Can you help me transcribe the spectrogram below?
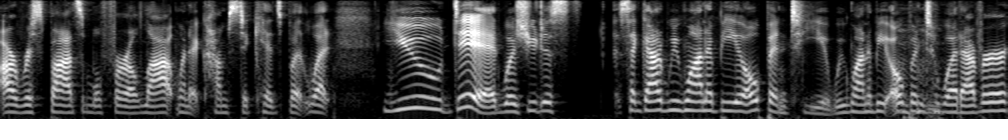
are responsible for a lot when it comes to kids. But what you did was you just said, God, we want to be open to you. We want to be open to mm-hmm. whatever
